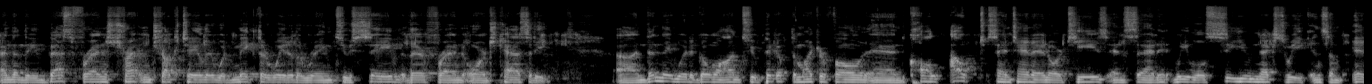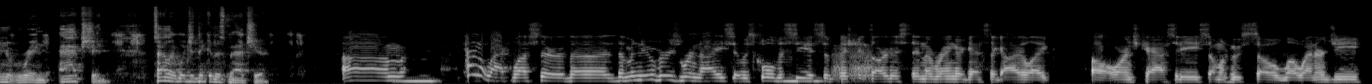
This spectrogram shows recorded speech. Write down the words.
and then the best friends, Trent and Chuck Taylor, would make their way to the ring to save their friend Orange Cassidy. Uh, and then they would go on to pick up the microphone and call out Santana and Ortiz and said, "We will see you next week in some in-ring action." Tyler, what'd you think of this match here? Um, kind of lackluster. The the maneuvers were nice. It was cool to see a submissions artist in the ring against a guy like uh, Orange Cassidy, someone who's so low energy.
